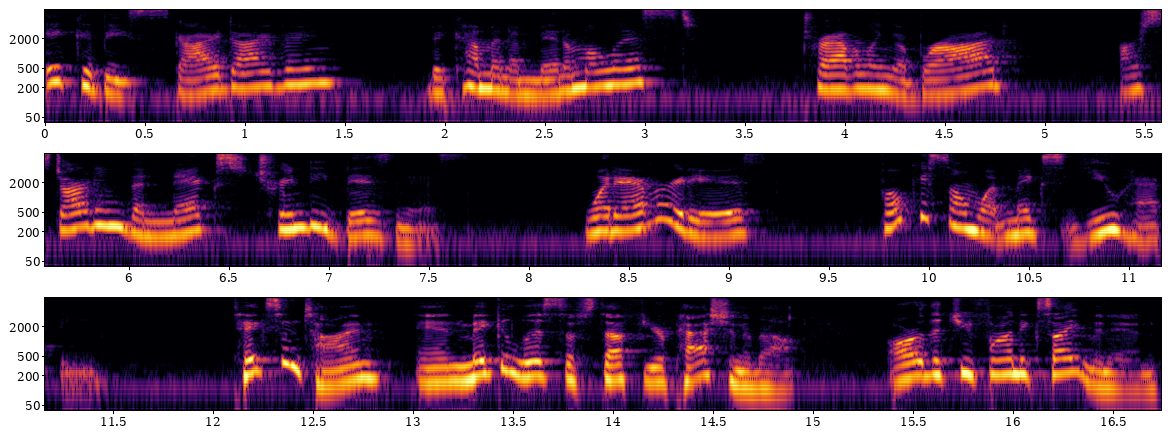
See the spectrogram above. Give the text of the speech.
it could be skydiving, becoming a minimalist, traveling abroad, or starting the next trendy business. Whatever it is, focus on what makes you happy. Take some time and make a list of stuff you're passionate about or that you find excitement in.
